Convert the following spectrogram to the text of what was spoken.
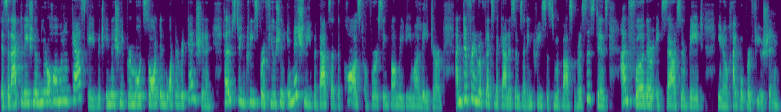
There's an activation of neurohormonal cascade, which initially promotes salt and water retention and helps to increase perfusion initially, but that's at the cost of worsening pulmonary edema later, and different reflex mechanisms that increase systemic vascular resistance and further exacerbate, you know, hypoperfusion.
